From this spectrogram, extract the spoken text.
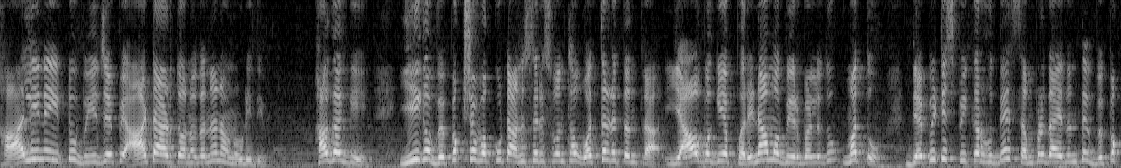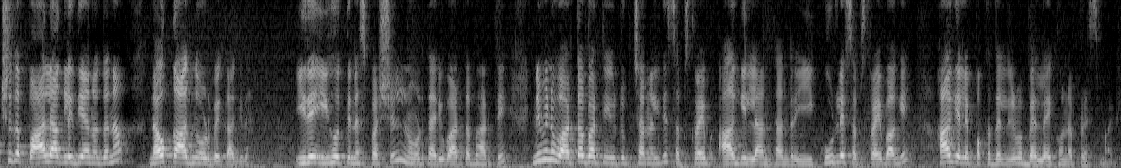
ಖಾಲಿನೇ ಇಟ್ಟು ಬಿಜೆಪಿ ಆಟ ಆಡ್ತು ಅನ್ನೋದನ್ನು ನಾವು ನೋಡಿದ್ದೀವಿ ಹಾಗಾಗಿ ಈಗ ವಿಪಕ್ಷ ಒಕ್ಕೂಟ ಅನುಸರಿಸುವಂತಹ ಒತ್ತಡ ತಂತ್ರ ಯಾವ ಬಗೆಯ ಪರಿಣಾಮ ಬೀರಬಲ್ಲದು ಮತ್ತು ಡೆಪ್ಯೂಟಿ ಸ್ಪೀಕರ್ ಹುದ್ದೆ ಸಂಪ್ರದಾಯದಂತೆ ವಿಪಕ್ಷದ ಪಾಲಾಗಲಿದೆಯಾ ಅನ್ನೋದನ್ನ ನಾವು ಕಾದು ನೋಡಬೇಕಾಗಿದೆ. ಇದೇ ಈ ಹೊತ್ತಿನ ಸ್ಪೆಷಲ್ ನೋಡ್ತಾ ಇರಿ ವಾರ್ತಾಭಾರತಿ ಭಾರತಿ. ವಾರ್ತಾಭಾರತಿ ವಾರ್ತಾ ಭಾರತಿ ಯೂಟ್ಯೂಬ್ ಚಾನಲ್ಗೆ ಸಬ್ಸ್ಕ್ರೈಬ್ ಆಗಿಲ್ಲ ಅಂತಂದರೆ ಈ ಕೂಡಲೇ ಸಬ್ಸ್ಕ್ರೈಬ್ ಆಗಿ ಹಾಗೆಲ್ಲೇ ಪಕ್ಕದಲ್ಲಿರುವ ಬೆಲ್ ಐಕೋನ ಪ್ರೆಸ್ ಮಾಡಿ.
